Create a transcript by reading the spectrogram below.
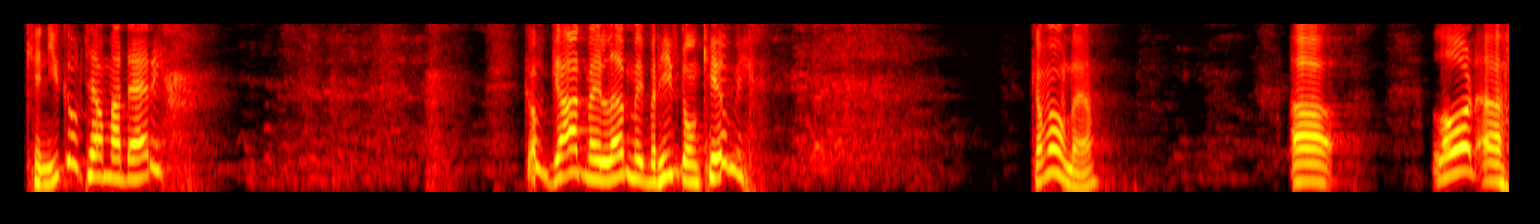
Can you go tell my daddy? Because God may love me, but he's going to kill me. Come on now. Uh, Lord, uh,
